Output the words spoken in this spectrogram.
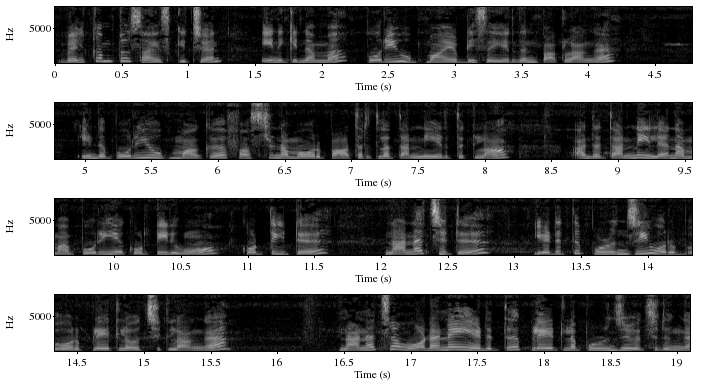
வெல்கம் டு சயின்ஸ் கிச்சன் இன்றைக்கி நம்ம பொரி உப்புமா எப்படி செய்கிறதுன்னு பார்க்கலாங்க. இந்த பொரி உப்புமாவுக்கு ஃபஸ்ட்டு நம்ம ஒரு பாத்திரத்தில் தண்ணி எடுத்துக்கலாம். அந்த தண்ணியில் நம்ம பொரியை கொட்டிடுவோம். கொட்டிட்டு நனைச்சிட்டு எடுத்து புழிஞ்சி ஒரு ஒரு பிளேட்டில் வச்சுக்கலாங்க. நினச்ச உடனே எடுத்து பிளேட்டில் புழிஞ்சு வச்சுடுங்க.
